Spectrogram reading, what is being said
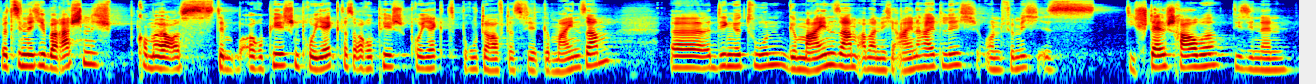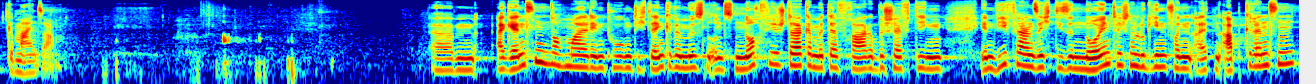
Wird Sie nicht überraschen, ich komme aus dem europäischen Projekt. Das europäische Projekt beruht darauf, dass wir gemeinsam äh, Dinge tun, gemeinsam, aber nicht einheitlich. Und für mich ist die Stellschraube, die Sie nennen, gemeinsam. Ähm, ergänzend nochmal den Punkt, ich denke, wir müssen uns noch viel stärker mit der Frage beschäftigen, inwiefern sich diese neuen Technologien von den alten abgrenzen.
